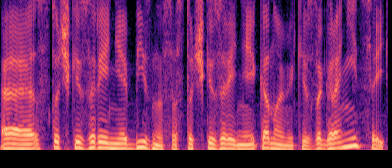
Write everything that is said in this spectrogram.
э, с точки зрения бизнеса, с точки зрения экономики за границей.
